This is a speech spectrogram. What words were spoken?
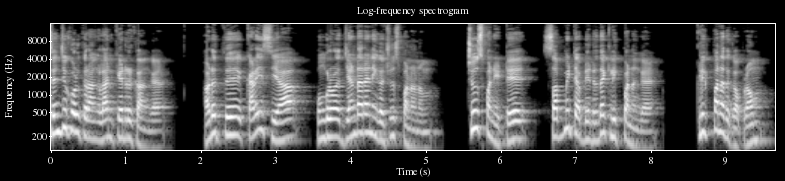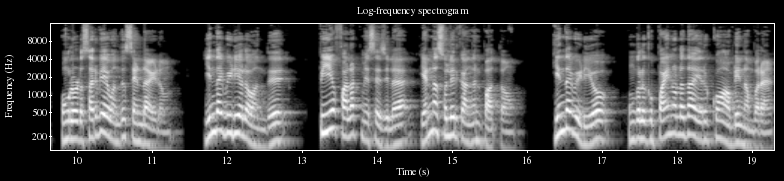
செஞ்சு கொடுக்குறாங்களான்னு கேட்டிருக்காங்க. அடுத்து கடைசியாக உங்களோட ஜெண்டரை நீங்கள் சூஸ் பண்ணணும். சூஸ் பண்ணிவிட்டு சப்மிட் அப்படின்றத கிளிக் பண்ணுங்கள் கிளிக் பண்ணதுக்கப்புறம் உங்களோட சர்வே வந்து சென்ட் ஆகிடும் இந்த வீடியோவில் வந்து பிஎஃப் அலர்ட் மெசேஜில் என்ன சொல்லியிருக்காங்கன்னு பார்த்தோம். இந்த வீடியோ உங்களுக்கு பயனுள்ளதாக இருக்கும் அப்படின்னு நம்புகிறேன்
